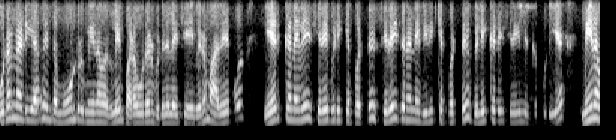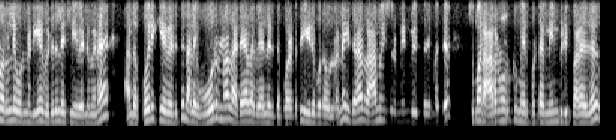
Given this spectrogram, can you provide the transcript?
உடனடியாக இந்த மூன்று மீனவர்களையும் படவுடன் விடுதலை செய்ய வேண்டும். அதேபோல் ஏற்கனவே சிறைபிடிக்கப்பட்டு சிறை தண்டனை விதிக்கப்பட்டு வெளிக்கடை சிறையில் இருக்கக்கூடிய மீனவர்களை உடனடியாக விடுதலை செய்ய வேண்டும் என அந்த கோரிக்கையை எடுத்து நாளை ஒரு நாள் அடையாள வேலைநிறுத்த போராட்டத்தில் ஈடுபட உள்ளன இதனால் ராமேஸ்வரம் மீன்பிடி துறைமுகத்தில் சுமார் அறுநூறுக்கும் மேற்பட்ட மீன்பிடி படகுகள்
